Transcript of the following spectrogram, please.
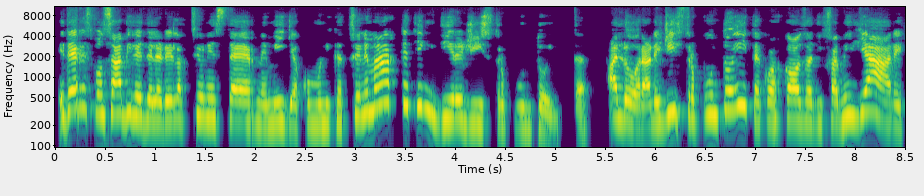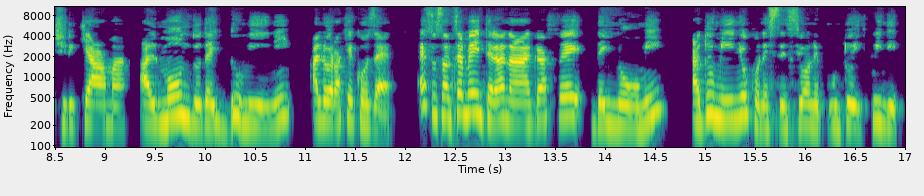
ed è responsabile delle relazioni esterne, media, comunicazione e marketing di registro.it. Allora, registro.it è qualcosa di familiare, ci richiama al mondo dei domini. Allora, che cos'è? È sostanzialmente l'anagrafe dei nomi a dominio con estensione.it, quindi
